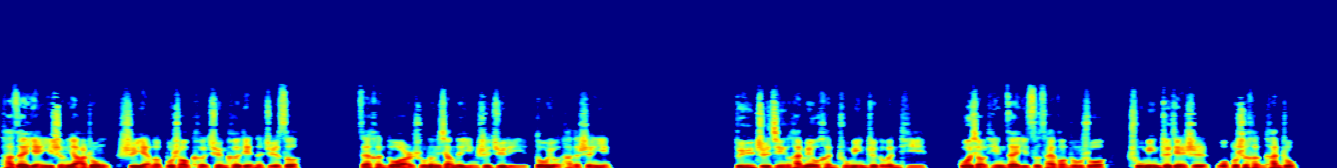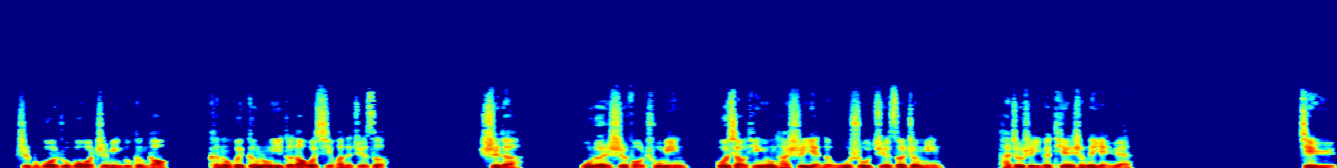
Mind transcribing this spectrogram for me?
她在演艺生涯中饰演了不少可圈可点的角色，在很多耳熟能详的影视剧里都有他的身影。对于至今还没有很出名这个问题，郭晓婷在一次采访中说：“出名这件事我不是很看重，只不过如果我知名度更高，可能会更容易得到我喜欢的角色。”是的，无论是否出名，郭晓婷用她饰演的无数角色证明，她就是一个天生的演员。结语：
